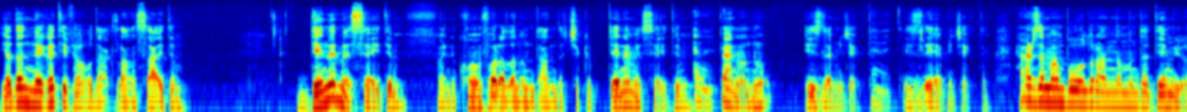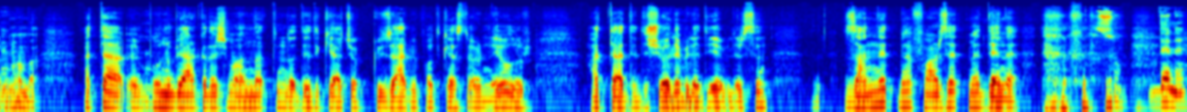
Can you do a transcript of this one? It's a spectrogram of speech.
ya da negatife odaklansaydım, denemeseydim, hani konfor alanımdan da çıkıp denemeseydim Evet. ben onu izlemeyecektim. Evet. izleyemeyecektim. Her zaman bu olur anlamında demiyorum ama hatta e, bunu bir arkadaşıma anlattım da dedi ki ya çok güzel bir podcast örneği olur. Hatta dedi şöyle bile diyebilirsin. Zannetme, farz etme, dene. Su. Dene.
